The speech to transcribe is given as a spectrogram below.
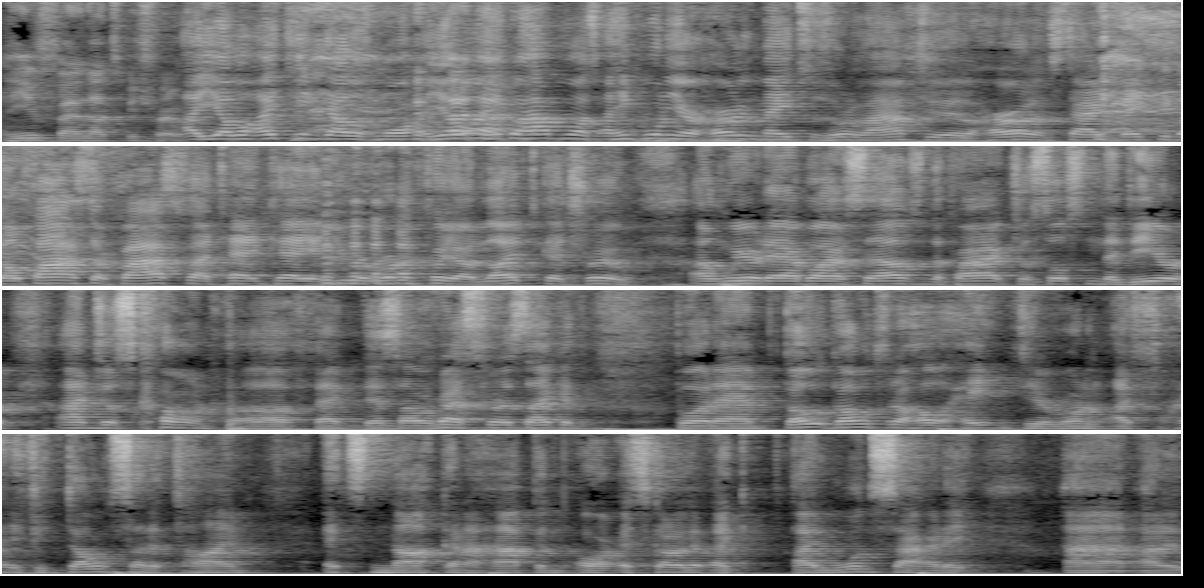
and you found that to be true. I, you know, what, I think that was more. You know, I think what happened was I think one of your hurling mates was running after you, hurl and started making you go faster, faster that 10k, and you were running for your life to get through, and we were there by ourselves in the park, just us and the deer, and just going, oh, fuck this, I'll rest for a second. But um, go going to the whole hating to your running, I find if you don't set a time, it's not gonna happen, or it's gonna like I had one Saturday. And I had a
